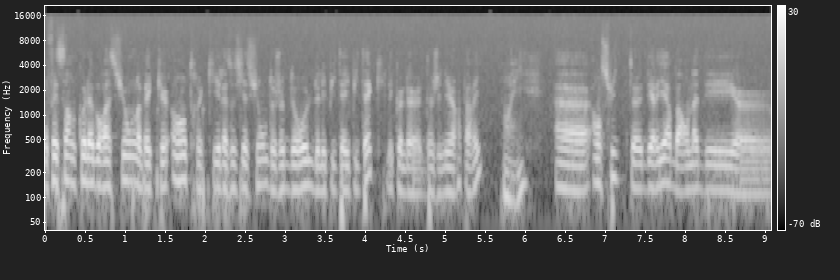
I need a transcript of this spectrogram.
On fait ça en collaboration avec Entre, qui est l'association de jeux de rôle de l'EPITA Epitech, l'école euh, d'ingénieurs à Paris. Oui. Euh, ensuite, euh, derrière, bah, on a des, euh,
